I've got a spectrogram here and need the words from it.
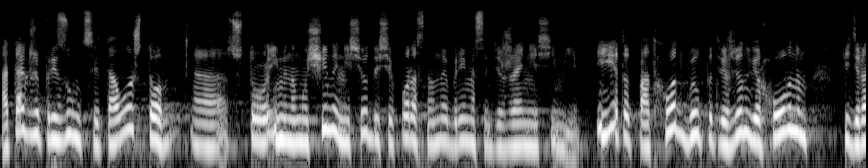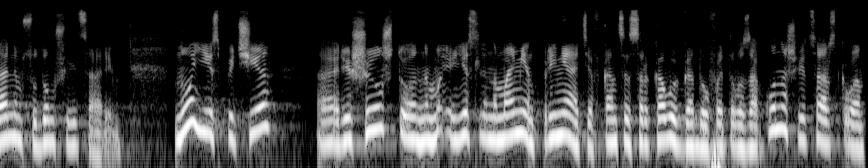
а также презумпции того, что, э, что именно мужчина несет до сих пор основное бремя содержания семьи. И этот подход был подтвержден Верховным федеральным судом Швейцарии. Но ЕСПЧ решил, что если на момент принятия в конце 40-х годов этого закона швейцарского,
